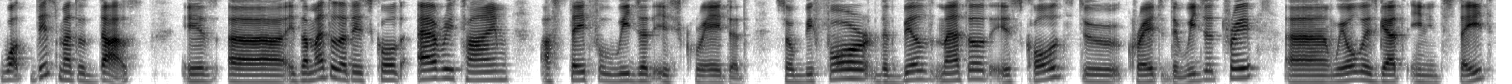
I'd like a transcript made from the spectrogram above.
what this method does is uh, it's a method that is called every time a stateful widget is created. So before the build method is called to create the widget tree, uh, we always get init state,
